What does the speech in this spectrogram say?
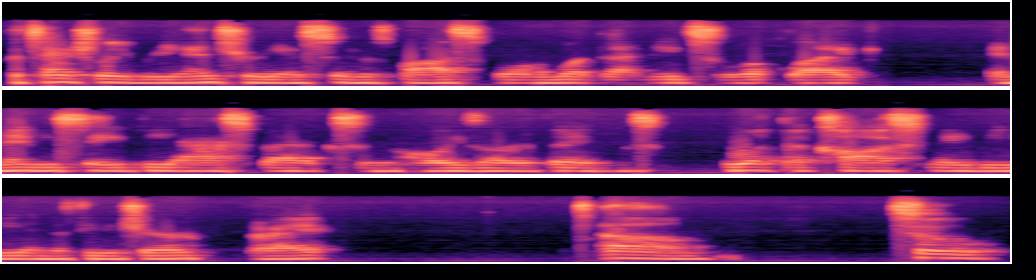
potentially reentry as soon as possible and what that needs to look like and any safety aspects and all these other things, what the cost may be in the future, right? Um, so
